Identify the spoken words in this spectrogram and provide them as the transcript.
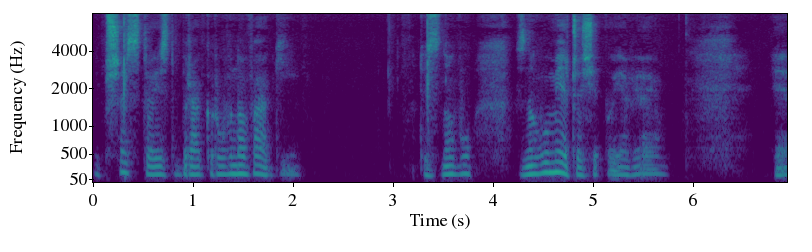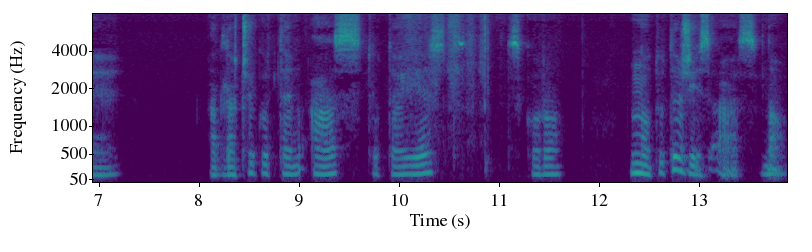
i przez to jest brak równowagi. Tu znowu, znowu miecze się pojawiają. E, A dlaczego ten as tutaj jest, skoro... No, tu też jest as, no.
